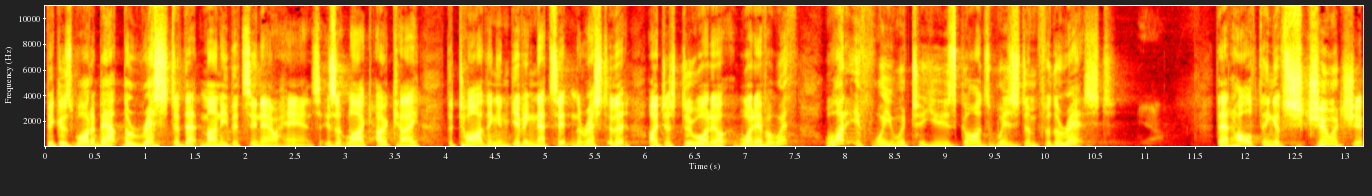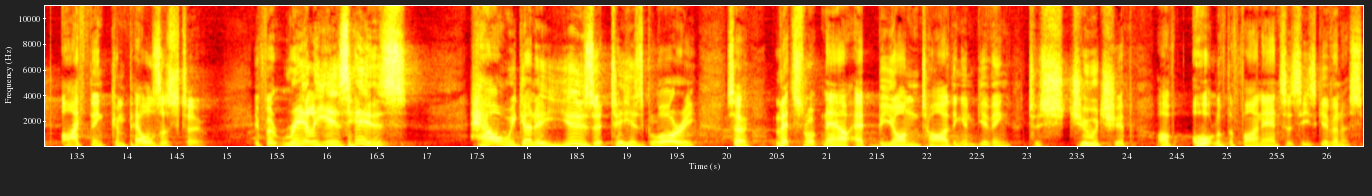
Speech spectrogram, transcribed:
Because what about the rest of that money that's in our hands? Is it like, okay, the tithing and giving, that's it, and the rest of it, I just do whatever with? What if we were to use God's wisdom for the rest? Yeah. That whole thing of stewardship, I think, compels us to. If it really is His, how are we going to use it to His glory? So let's look now at beyond tithing and giving to stewardship of all of the finances He's given us.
